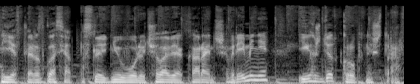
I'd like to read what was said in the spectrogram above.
Если разгласят последнюю волю человека раньше времени, их ждет крупный штраф.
